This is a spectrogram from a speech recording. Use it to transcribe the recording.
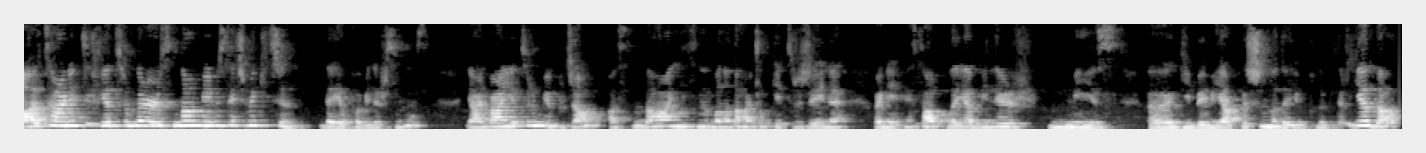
alternatif yatırımlar arasından birini seçmek için de yapabilirsiniz. Yani ben yatırım yapacağım. Aslında hangisinin bana daha çok getireceğini hani hesaplayabilir miyiz e, gibi bir yaklaşımla da yapılabilir. Ya da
